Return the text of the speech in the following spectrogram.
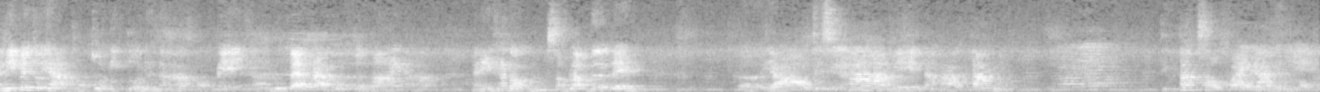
ันนี้เป็นตัวอย่างของโจทย์อีกตัวหนึ่งนะคะของในรูปแบบการปลูกต้นไม้นะคะ อันนี้ถนนสำหรับเดินเล่นเอ่อยาว 75 เมตรนะคะ ตั้ง ติดตั้งเสาไฟด้านหนึ่งของถ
